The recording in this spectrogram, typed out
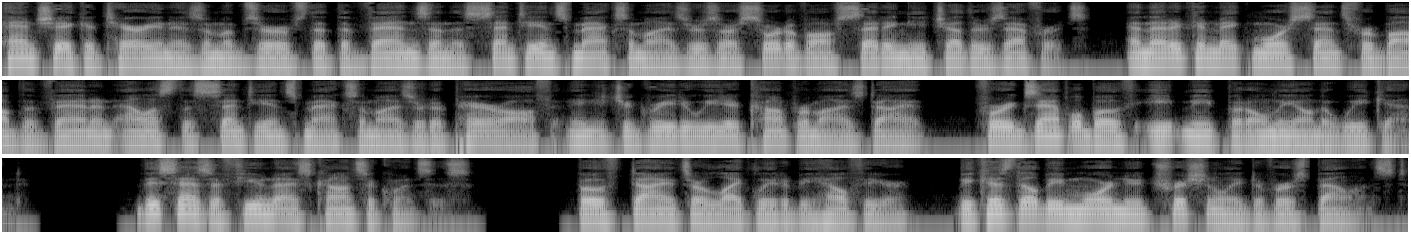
Handshakeitarianism observes that the Vegns and the sentience maximizers are sort of offsetting each other's efforts, and that it can make more sense for Bob the Vegn and Alice the sentience maximizer to pair off and each agree to eat a compromise diet, for example, both eat meat but only on the weekend. This has a few nice consequences. Both diets are likely to be healthier, because they'll be more nutritionally diverse balanced.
